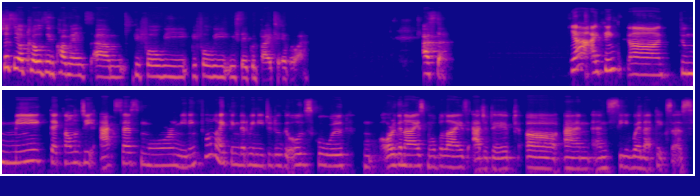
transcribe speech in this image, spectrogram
Just your closing comments um, before we before we, we say goodbye to everyone. Astha. Yeah, I think uh, to make technology access more meaningful, I think that we need to do the old school organize, mobilize, agitate, uh, and, and see where that takes us.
